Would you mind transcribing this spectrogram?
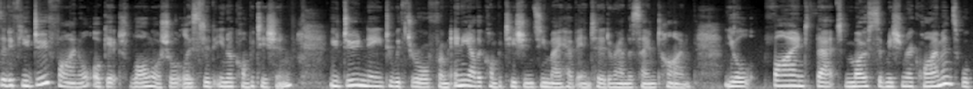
that if you do final or get long or shortlisted in a competition, you do need to withdraw from any other competitions you may have entered around the same time. You'll find that most submission requirements will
